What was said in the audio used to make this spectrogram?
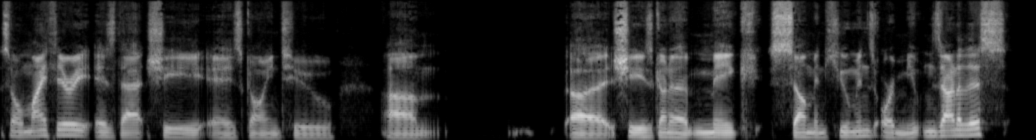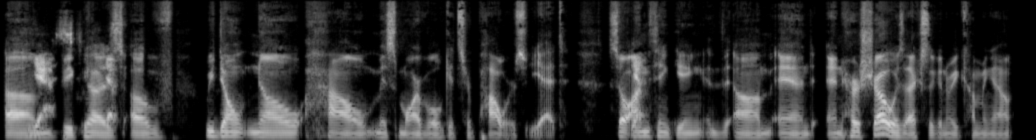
so my theory is that she is going to, um, uh, she's gonna make some Inhumans or mutants out of this, um, Yes. because Yep. of we don't know how Miss Marvel gets her powers yet. So I'm thinking, um, and and her show is actually going to be coming out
